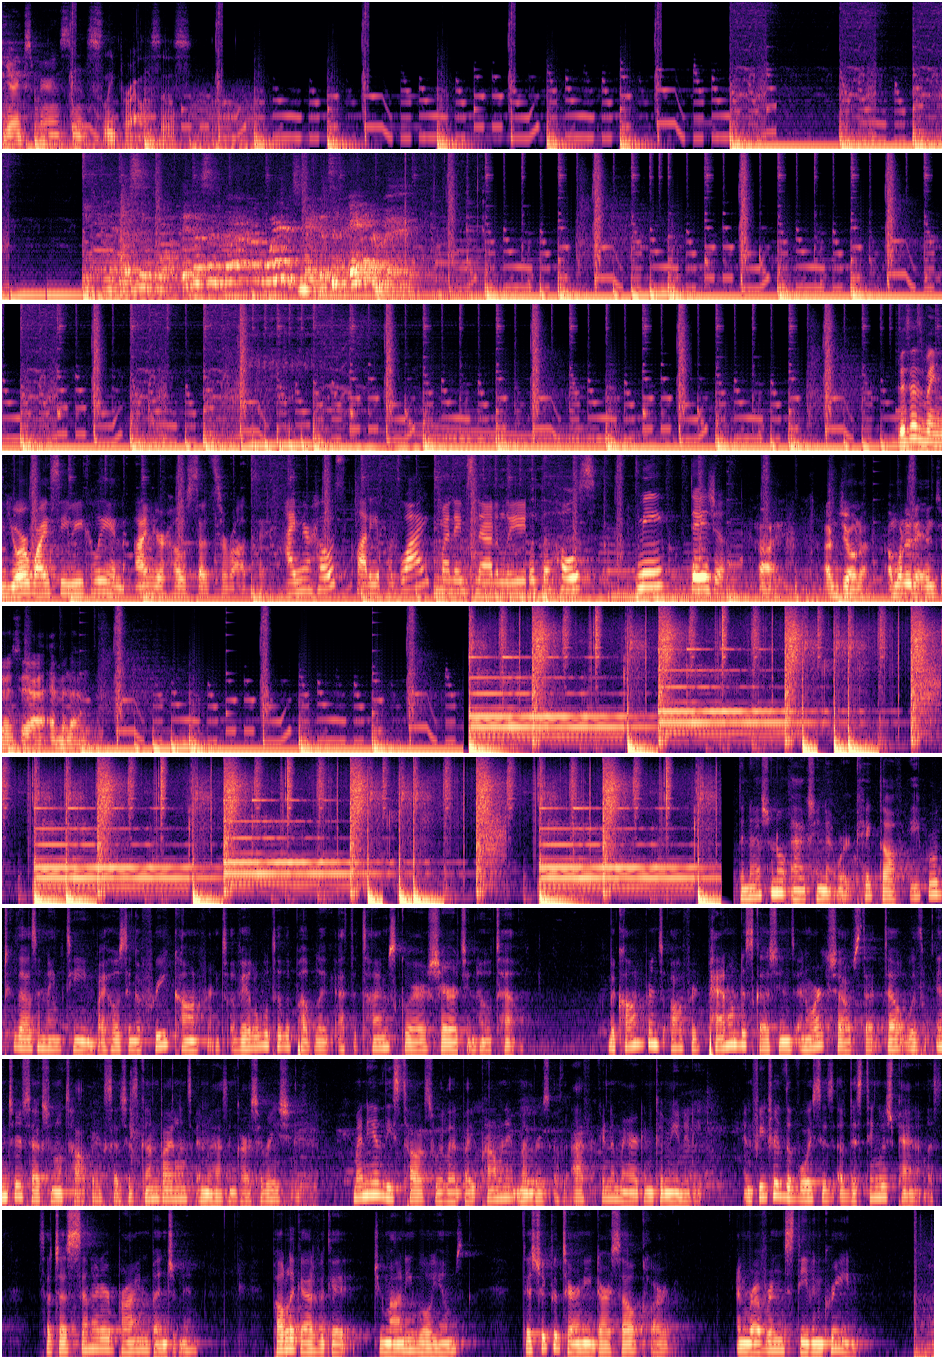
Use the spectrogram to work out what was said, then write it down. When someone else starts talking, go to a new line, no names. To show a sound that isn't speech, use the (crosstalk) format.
You're experiencing sleep paralysis.
It doesn't matter where it's made. It's
This has been your YC Weekly, and I'm your host, Seth Sarate.
I'm your host, Claudia Paguay.
My name's Natalie.
With the host, me, Deja.
Hi, I'm Jonah. I'm one of the interns here at
MNN. National Action Network kicked off April 2019 by hosting a free conference available to the public at the Times Square Sheraton Hotel. The conference offered panel discussions and workshops that dealt with intersectional topics such as gun violence and mass incarceration. Many of these talks were led by prominent members of the African American community and featured the voices of distinguished panelists such as Senator Brian Benjamin, Public Advocate Jumaane Williams, District Attorney Darcel Clark, and Reverend Stephen Green.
